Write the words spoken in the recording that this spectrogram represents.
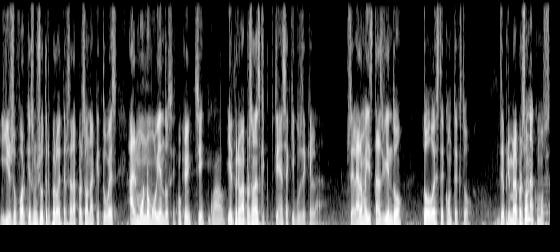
y Gears of War, que es un shooter, pero de tercera persona, que tú ves al mono moviéndose. Ok. Sí. Wow. Y el primera persona es que tú tienes aquí, pues, de que la, pues, el arma y estás viendo todo este contexto de primera persona, como si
